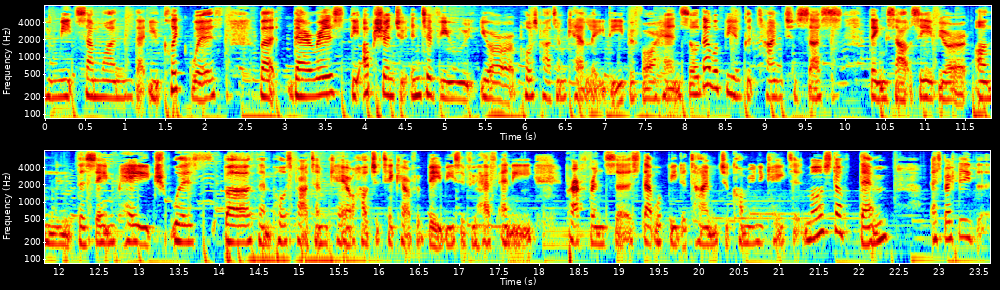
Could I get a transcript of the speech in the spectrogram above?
you meet someone that you click with, but there is the option to interview your postpartum care lady beforehand. So that would be a good time to suss things out, see if you're on the same page with birth and postpartum care or how to take care of your babies if you have any preference answers, that would be the time to communicate it. Most of them, especially the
